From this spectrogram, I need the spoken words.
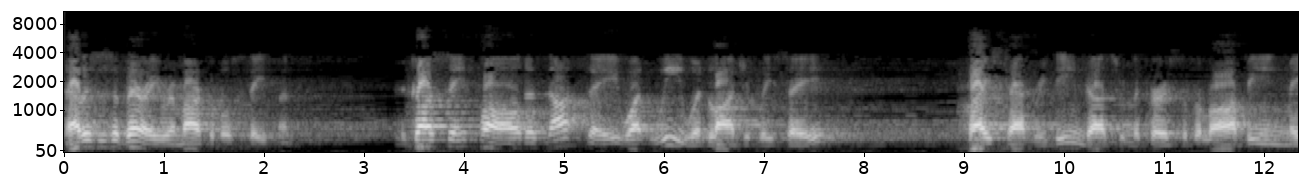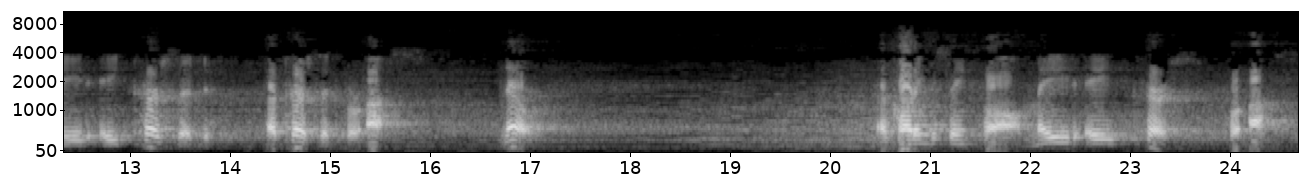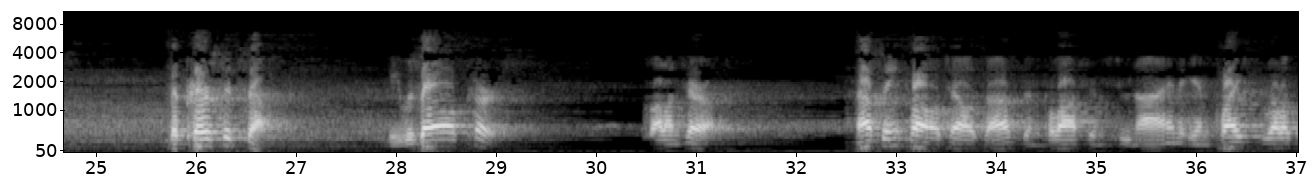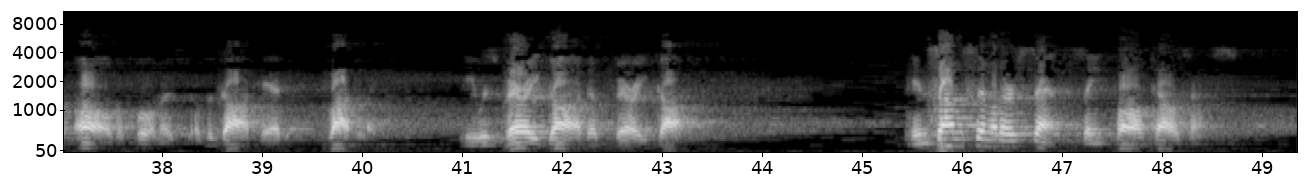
Now this is a very remarkable statement because St. Paul does not say what we would logically say. Christ hath redeemed us from the curse of the law, being made a cursed, accursed for us. No. According to St. Paul, made a curse for us. The curse itself. He was all cursed voluntarily. Now St. Paul tells us in Colossians 2.9, in Christ dwelleth all the fullness of the Godhead bodily. He was very God of very God. In some similar sense, St. Paul tells us,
